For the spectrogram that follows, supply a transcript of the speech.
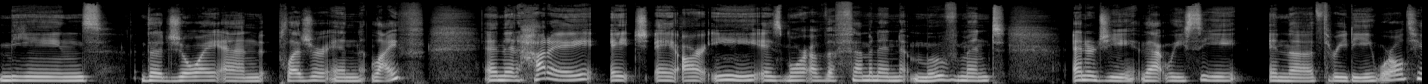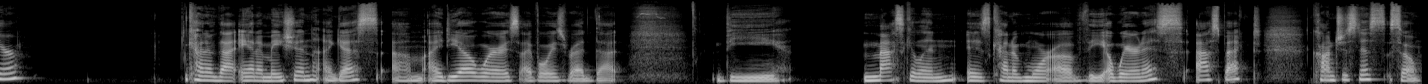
means the joy and pleasure in life. And then Hare, H A R E, is more of the feminine movement energy that we see in the 3D world here. Kind of that animation, I guess, um, idea. Whereas I've always read that the masculine is kind of more of the awareness aspect, consciousness. So,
